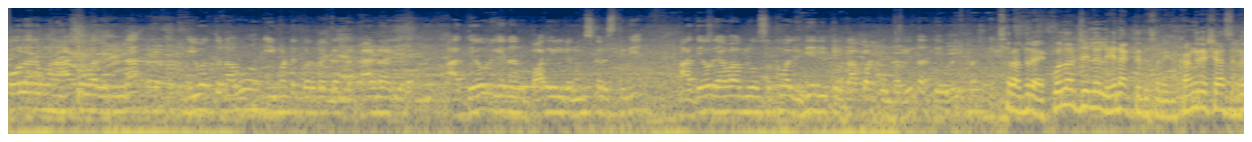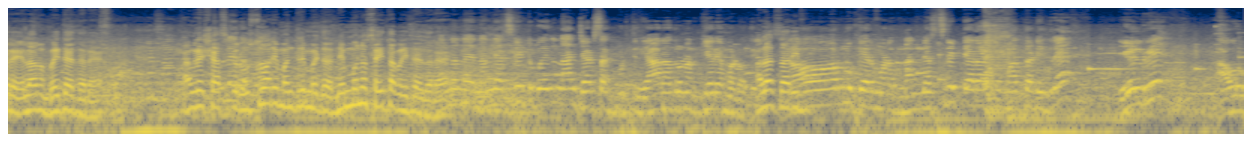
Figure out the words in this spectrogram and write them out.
ಕೋಲಾರಮ್ಮನ ಆಶೀರ್ವಾದದಿಂದ ಇವತ್ತು ನಾವು ಈ ಮಠಕ್ಕೆ ಬರಬೇಕಂತ ಕಾರಣ ಆಗಿದೆ. ಆ ದೇವರಿಗೆ ನಾನು ಪಾದಗಳಿಗೆ ನಮಸ್ಕರಿಸ್ತೀನಿ. ಆ ದೇವ್ರು ಯಾವಾಗಲೂ ಸುಖವಾಗಿ ಇದೇ ರೀತಿ ಕಾಪಾಡ್ಕೊಂಡು ಬರಲಿ ಅಂತ ದೇವರಿಗೆ ಸರ್ ಅಂದರೆ ಕೋಲಾರ ಜಿಲ್ಲೆಯಲ್ಲಿ ಏನಾಗ್ತಿದೆ ಸರ್ ಈಗ? ಕಾಂಗ್ರೆಸ್ ಶಾಸಕರು ಎಲ್ಲರೂ ಬೈತಾ ಇದ್ದಾರೆ. ಕಾಂಗ್ರೆಸ್ ಶಾಸಕರು ಉಸ್ತುವಾರಿ ಮಂತ್ರಿ ಬೈತಾರೆ ನಿಮ್ಮನ್ನು ಸಹಿತ ಬೈತಾ ಇದ್ದಾರೆ. ನನ್ನ ನನ್ನ ಹೆಸರಿಟ್ಟು ಬೈದು ನಾನು ಜಡ್ಸ್ ಹಾಕ್ಬಿಡ್ತೀನಿ ಯಾರಾದ್ರೂ ನಾನು ಕೇರೆ ಮಾಡೋದು. ಅಲ್ಲ ಸರ್ ಯಾರನ್ನೂ ಕೇರ್ ಮಾಡೋದು. ನನ್ನ ಹೆಸರಿಟ್ಟು ಯಾರಾದ್ರೂ ಮಾತಾಡಿದ್ರೆ ಹೇಳ್ರಿ ಅವ್ರು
